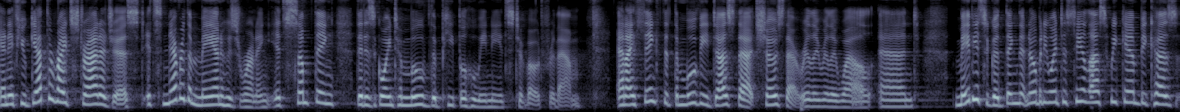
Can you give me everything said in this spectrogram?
and if you get the right strategist it's never the man who's running it's something that is going to move the people who he needs to vote for them and i think that the movie does that shows that really really well and maybe it's a good thing that nobody went to see it last weekend because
